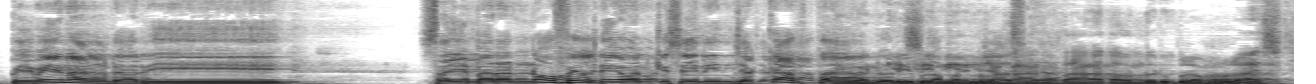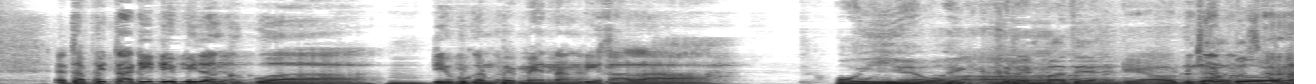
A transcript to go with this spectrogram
Pemenang dari sayembaran novel Dewan Kesenian Jakarta Dewan Kesenian 2018 ya. Jakarta tahun 2018. Eh tapi tadi dia bilang ke gua, Hmm. dia bukan pemenang, dia kalah. Oh iya, wah keren banget ya. Dia, oh, dengan Jago besar ya.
